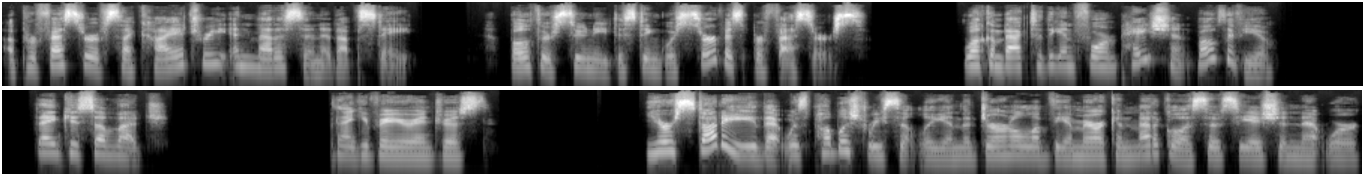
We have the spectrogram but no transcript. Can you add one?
a professor of psychiatry and medicine at Upstate. Both are SUNY Distinguished Service Professors. Welcome back to The Informed Patient, both of you. Thank you so much. Thank you for your interest. Your study that was published recently in the Journal of the American Medical Association Network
